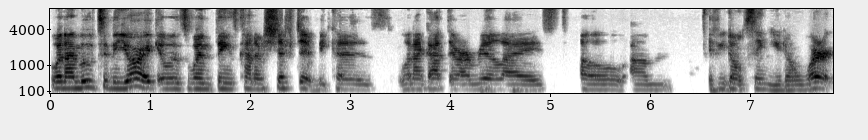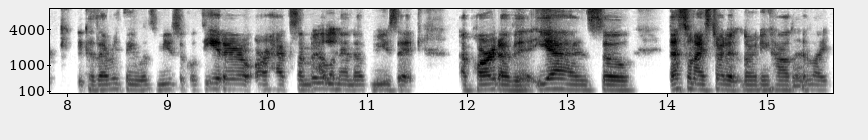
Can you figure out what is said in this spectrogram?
when i moved to new york it was when things kind of shifted because when i got there i realized oh um, if you don't sing you don't work because everything was musical theater or had some Really? element of music a part of it yeah and so that's when i started learning how to like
